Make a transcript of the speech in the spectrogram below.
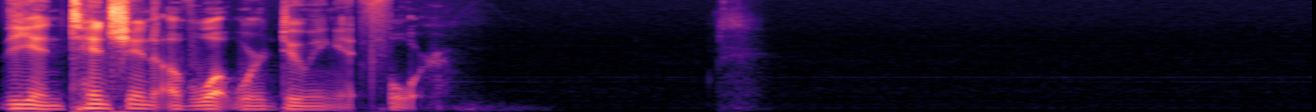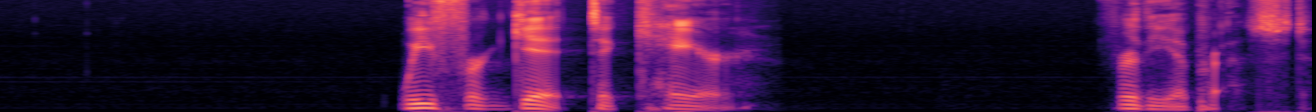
the intention of what we're doing it for. We forget to care for the oppressed.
